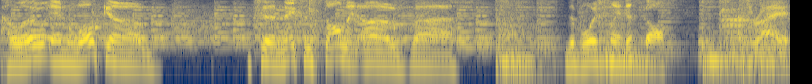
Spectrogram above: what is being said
Hello and welcome to the next installment of uh, the boys playing disc golf. That's right.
